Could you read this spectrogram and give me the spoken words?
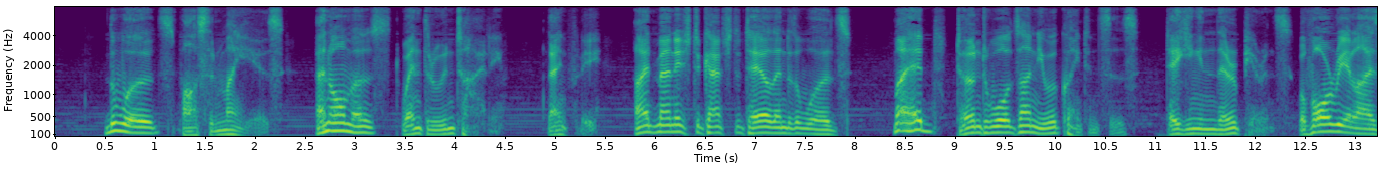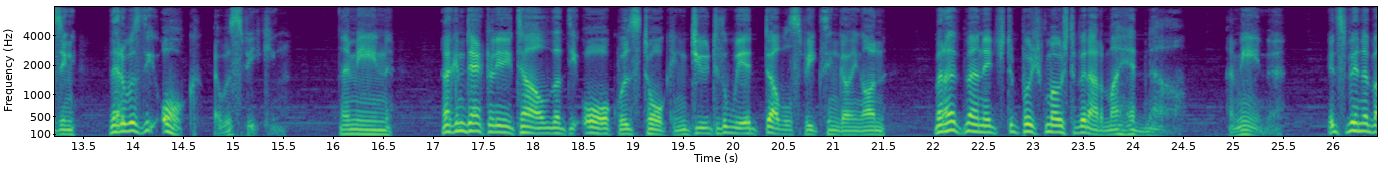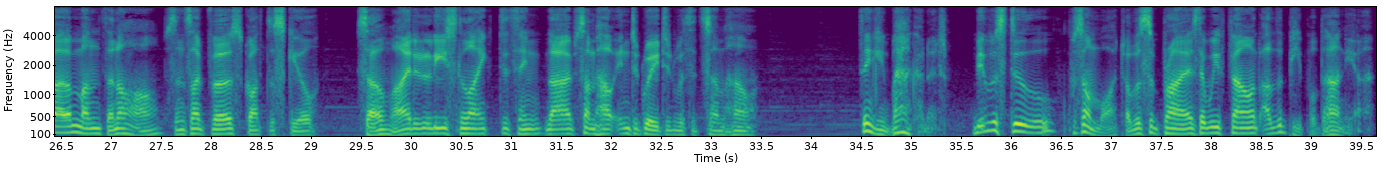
The words passed through my ears, and almost went through entirely. Thankfully, I had managed to catch the tail end of the words. My head turned towards our new acquaintances, taking in their appearance, before realizing that it was the orc that was speaking. I mean, I can definitely tell that the orc was talking due to the weird doublespeak thing going on, but I've managed to push most of it out of my head now. I mean, it's been about a month and a half since I first got the skill, so I'd at least like to think that I've somehow integrated with it somehow. Thinking back on it, it was still somewhat of a surprise that we found other people down here.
